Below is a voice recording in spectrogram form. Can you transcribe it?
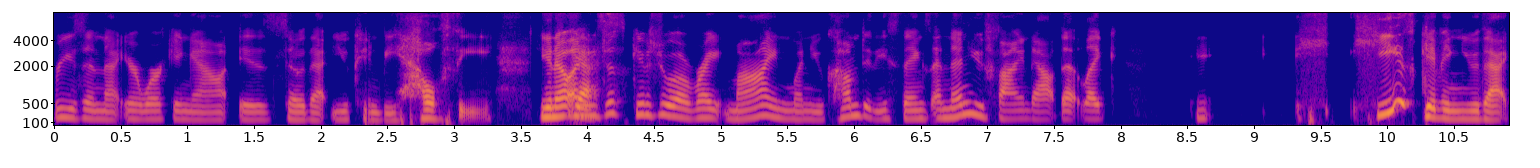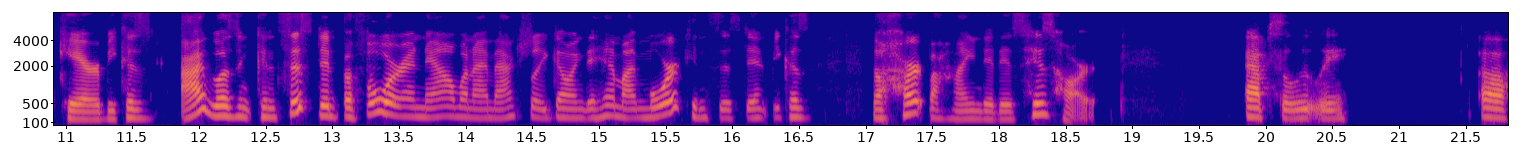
reason that you're working out is so that you can be healthy you know and yes. it just gives you a right mind when you come to these things and then you find out that like he's giving you that care because I wasn't consistent before. And now when I'm actually going to him, I'm more consistent because the heart behind it is his heart. Absolutely. Oh,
